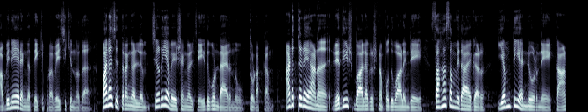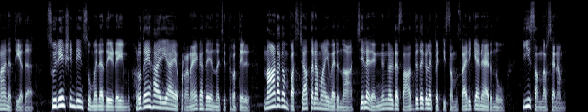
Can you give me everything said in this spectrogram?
അഭിനയ രംഗത്തേക്ക് പ്രവേശിക്കുന്നത്. പല ചിത്രങ്ങളിലും ചെറിയ വേഷങ്ങൾ ചെയ്തുകൊണ്ടായിരുന്നു തുടക്കം. അടുത്തിടെയാണ് രതീഷ് ബാലകൃഷ്ണ പൊതുവാളിന്റെ സഹസംവിധായകർ എം ടി അന്നൂറിനെ കാണാനെത്തിയത്. സുരേഷിന്റെയും സുമലതയുടെയും ഹൃദയഹാരിയായ പ്രണയകഥ എന്ന ചിത്രത്തിൽ നാടകം പശ്ചാത്തലമായി വരുന്ന ചില രംഗങ്ങളുടെ സാധ്യതകളെപ്പറ്റി സംസാരിക്കാനായിരുന്നു ഈ സന്ദർശനം.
